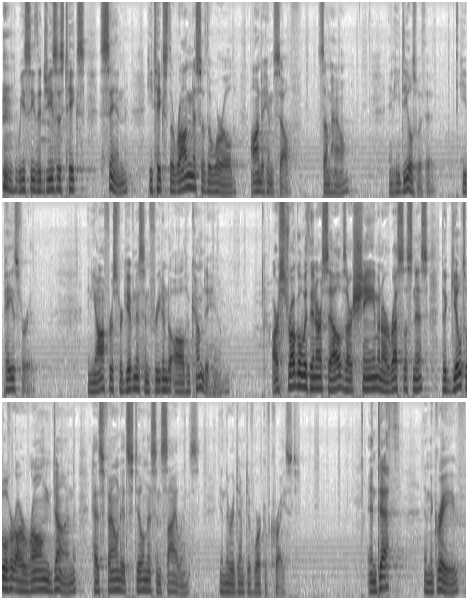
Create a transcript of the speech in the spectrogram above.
we see that Jesus takes sin, he takes the wrongness of the world onto himself somehow, and he deals with it. He pays for it and he offers forgiveness and freedom to all who come to him. Our struggle within ourselves, our shame and our restlessness, the guilt over our wrong done, has found its stillness and silence in the redemptive work of Christ. And death and the grave,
